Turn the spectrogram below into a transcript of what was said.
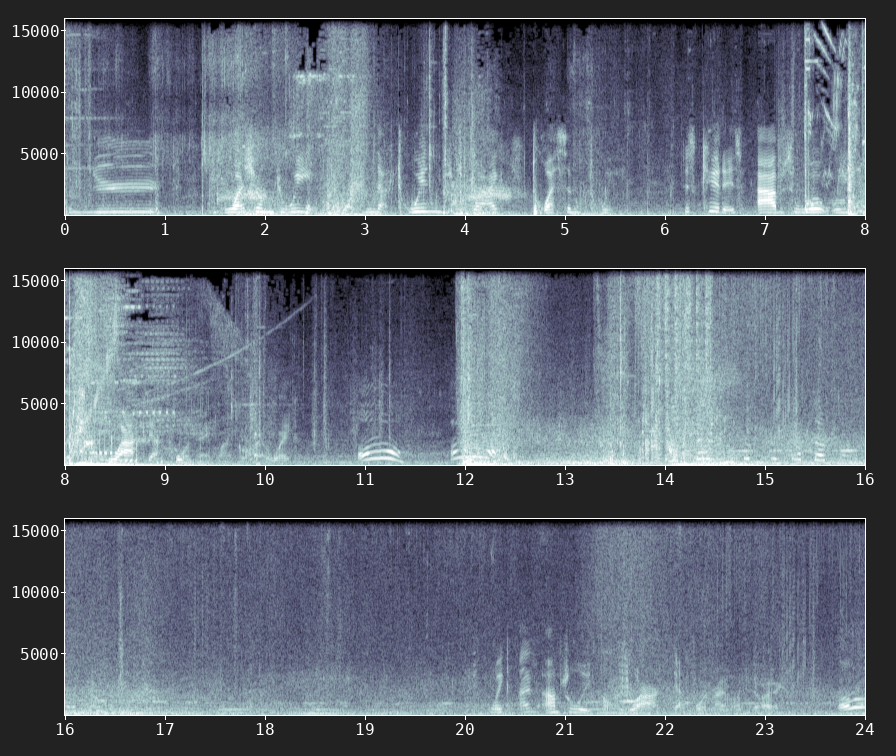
some yeet. Twessum tweet. Give me that twin swag, twessum tweet. This kid is absolutely whacked at Fortnite, my god. Like, oh, oh. Like, I'm absolutely whacked at Fortnite, my guy. Oh.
